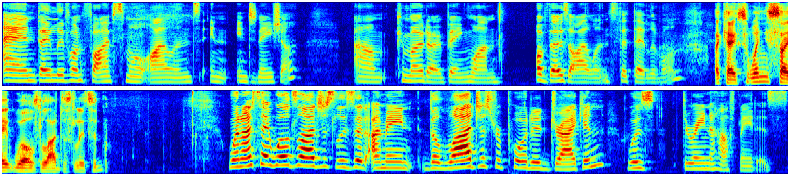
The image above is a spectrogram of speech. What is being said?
and they live on five small islands in Indonesia. Um, Komodo being one of those islands that they live on. Okay, so when you say world's largest lizard, When I say world's largest lizard, I mean the largest reported dragon was three and a half meters,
